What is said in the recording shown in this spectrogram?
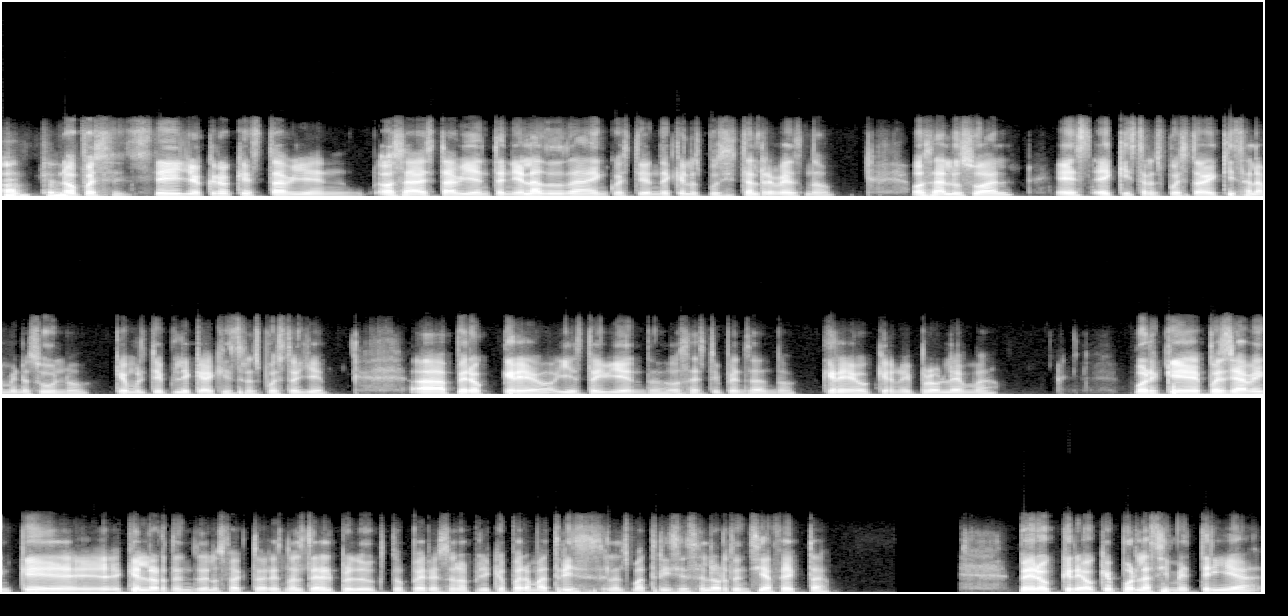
Ah, no, pues sí, sí, yo creo que está bien. O sea, está bien. Tenía la duda en cuestión de que los pusiste al revés, ¿no? O sea, el usual es x transpuesto x a la menos 1 que multiplica x transpuesto y. Ah, pero creo, y estoy viendo, o sea, estoy pensando, creo que no hay problema. Porque pues ya ven que, que el orden de los factores no altera el producto, pero eso no aplica para matrices. En las matrices el orden sí afecta. Pero creo que por la simetría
